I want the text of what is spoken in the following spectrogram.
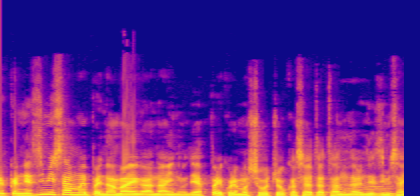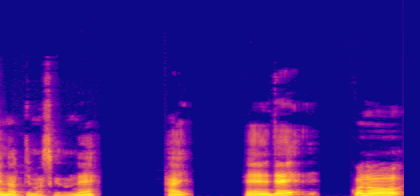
れからネズミさんもやっぱり名前がないので、やっぱりこれも象徴化された単なるネズミさんになってますけどね。はい。えーで、この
